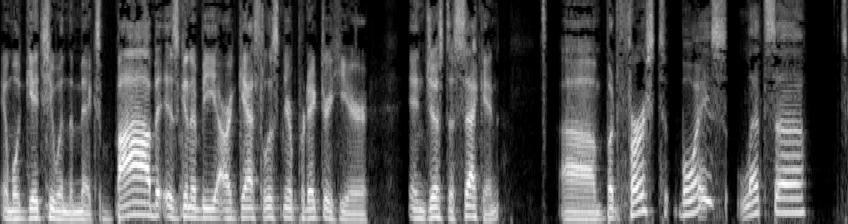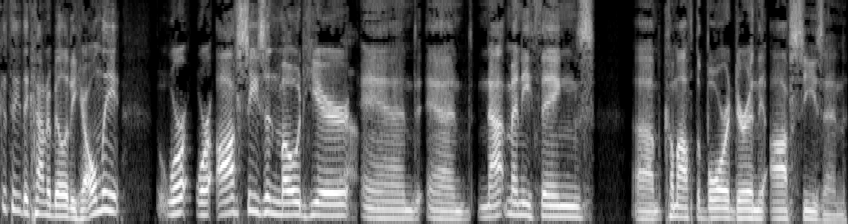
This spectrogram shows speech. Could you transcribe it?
and we'll get you in the mix. Bob is going to be our guest listener predictor here in just a second. Um, but first, boys, let's uh, let's get to the accountability here. Only we're we're off season mode here, and and not many things um, come off the board during the off season.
